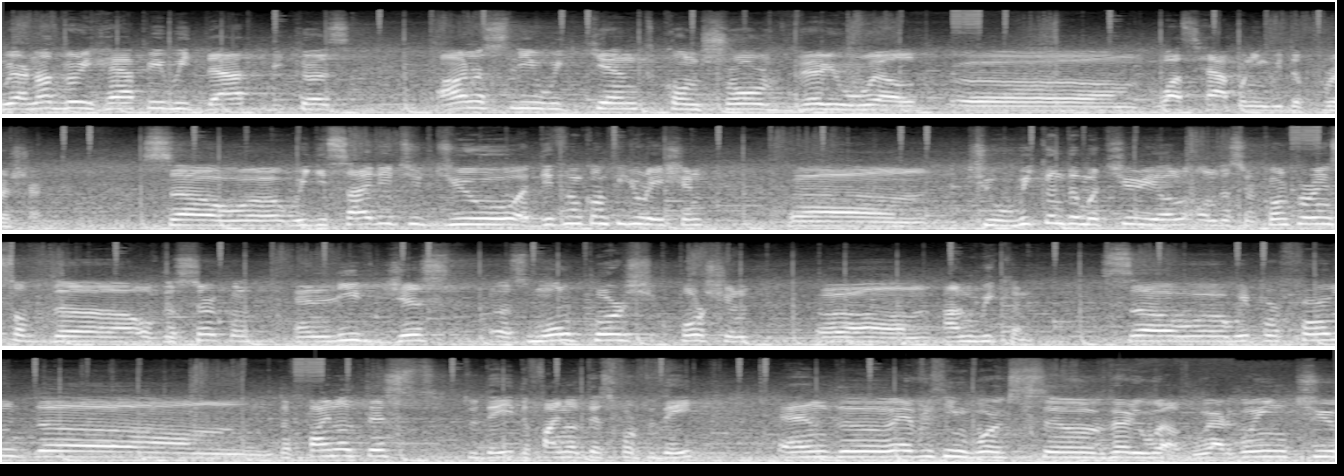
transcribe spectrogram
we are not very happy with that because honestly we can't control very well uh, what's happening with the pressure. So uh, we decided to do a different configuration um, to weaken the material on the circumference of the of the circle and leave just a small por portion um, unweakened. So uh, we performed the, um, the final test today, the final test for today, and uh, everything works uh, very well. We are going to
